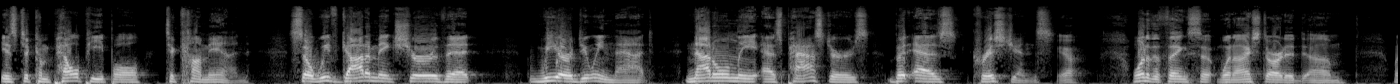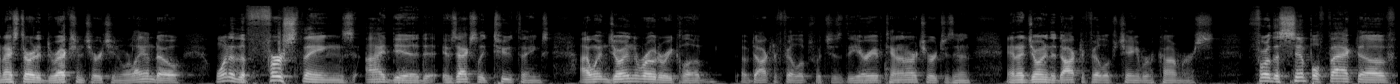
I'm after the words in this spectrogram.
is to compel people to come in. So we've got to make sure that we are doing that not only as pastors but as Christians. Yeah, one of the things when I started um, when I started Direction Church in Orlando, one of the first things I did it was actually two things. I went and joined the Rotary Club of Dr. Phillips, which is the area of town our church is in, and I joined the Dr. Phillips Chamber of Commerce for the simple fact of,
